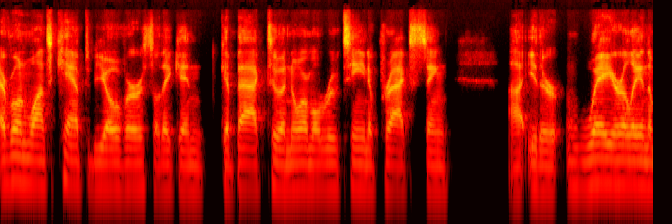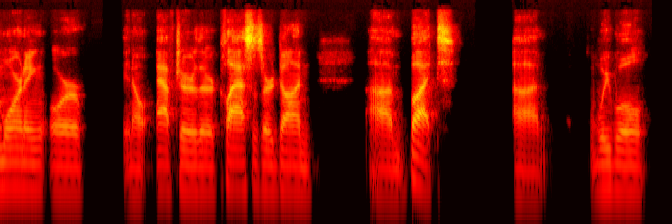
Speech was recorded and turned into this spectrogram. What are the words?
Everyone wants camp to be over so they can get back to a normal routine of practicing uh, either way early in the morning or you know after their classes are done. Um, but uh, we will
